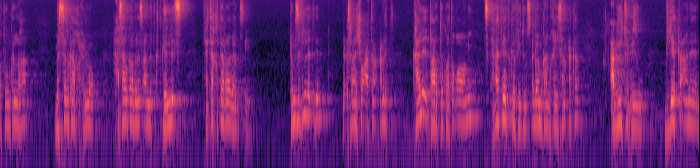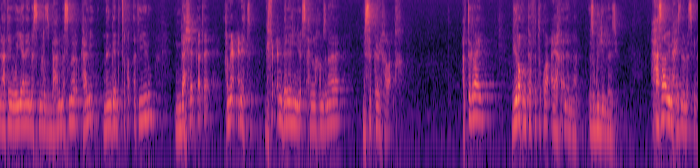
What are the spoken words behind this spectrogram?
ክትዎም ከለኻ መሰልካ ክሕሎ ሓሳብካ ብነፃነት ክትገልፅ ፍትሒ ክተረጋግፅ እዩ ከም ዝፍለጥ ግን ን27 ዓመት ካልእ ፓርቲ እኳ ተቃዋሚ ፅሕፈት ቤት ከፊቱ ፀገምካ ንኸይሰምዐካ ዓጊቱ ሒዙ ብጀካ ኣነ ናተይ ወያናይ መስመር ዝበሃል መስመር ካሊእ መንገዲ ጥፋኣት ኢሉ እንዳሸቀጠ ከመይ ዓይነት ግፍዕን በደልን የብፅሐልና ከም ዝነበረ ምስክር ኢኻ ባዕልኻ ኣብ ትግራይ ቢሮ ክንከፍት እኳ ኣይኽእለናን እዚ ጉጅለ እዚዩ ሓሳብ ኢና ሒዝና መፂና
